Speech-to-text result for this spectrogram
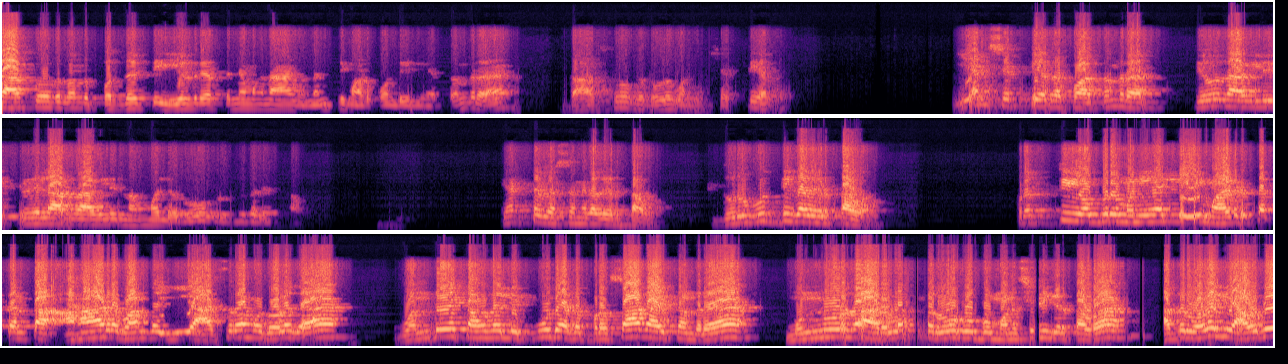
ದಾಸೋಗದೊಂದು ಪದ್ಧತಿ ಹೇಳ್ರಿ ಅಂತ ನಿಮಗ ನಾ ವಿನಂತಿ ಮಾಡ್ಕೊಂಡಿನಿ ಅಂತಂದ್ರ ದಾಸೋಗದೊಳಗ ಒಂದು ಶಕ್ತಿ ಅದ. ಏನ್ ಶಕ್ತಿ ಅದಪ್ಪ ಅಂತಂದ್ರ ತಿಳಿದಾಗ್ಲಿ ತಿಳಿಲಾರ್ದಾಗ್ಲಿ ನಮ್ಮಲ್ಲಿ ರೋಗ ರುದ್ಧಗಳಿರ್ತಾವ ಕೆಟ್ಟ ವ್ಯಸನಗಳು ಇರ್ತಾವ. ದುರ್ಬುದ್ಧಿಗಳು ಇರ್ತಾವ. ಪ್ರತಿಯೊಬ್ಬರ ಮನೆಯಲ್ಲಿ ಮಾಡಿರ್ತಕ್ಕಂತ ಆಹಾರ ಬಂದ ಈ ಆಶ್ರಮದೊಳಗ ಒಂದೇ ತವದಲ್ಲಿ ಕೂಡಿ ಅದ ಪ್ರಸಾದ ಆಯ್ತಂದ್ರ ಮುನ್ನೂರ ಅರವತ್ತು ರೋಗ ಒಬ್ಬ ಮನುಷ್ಯನಿಗೆ ಇರ್ತಾವ ಅದ್ರೊಳಗೆ ಯಾವುದೇ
